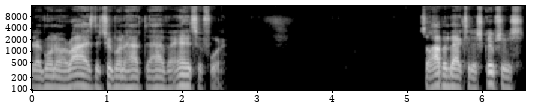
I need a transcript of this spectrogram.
that are going to arise that you're going to have to have an answer for. So hopping back to the scriptures,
